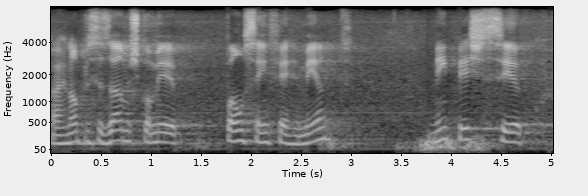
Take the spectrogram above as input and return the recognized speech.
Nós não precisamos comer pão sem fermento, nem peixe seco.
